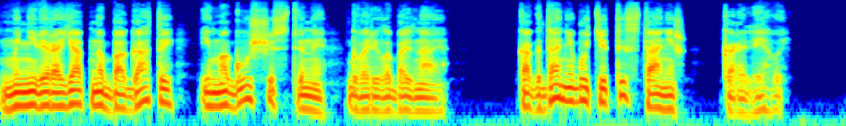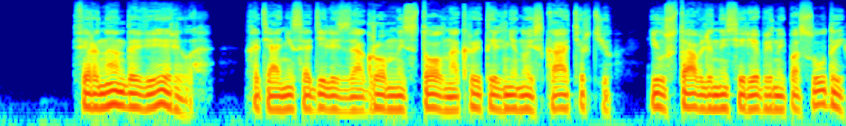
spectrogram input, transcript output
«Мы невероятно богаты и могущественны», — говорила больная. «Когда-нибудь и ты станешь королевой». Фернанда верила, хотя они садились за огромный стол, накрытый льняной скатертью, и уставленный серебряной посудой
